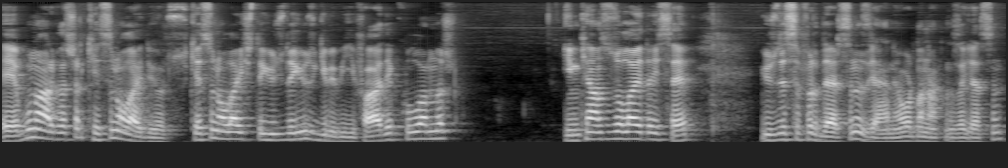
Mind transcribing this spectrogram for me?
e, buna arkadaşlar kesin olay diyoruz. Kesin olay işte %100 gibi bir ifade kullanılır. İmkansız olayda ise %0 dersiniz yani oradan aklınıza gelsin.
